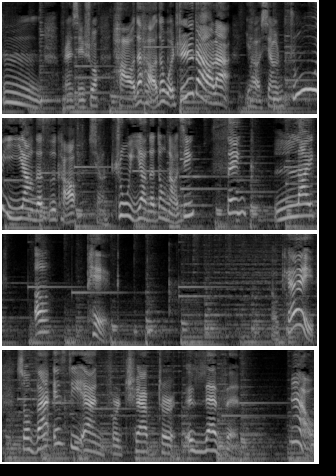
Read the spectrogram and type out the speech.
嗯，Francine 说：“好的，好的，我知道了。要像猪一样的思考，像猪一样的动脑筋。Think like a pig. Okay, so that is the end for chapter 11. Now,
